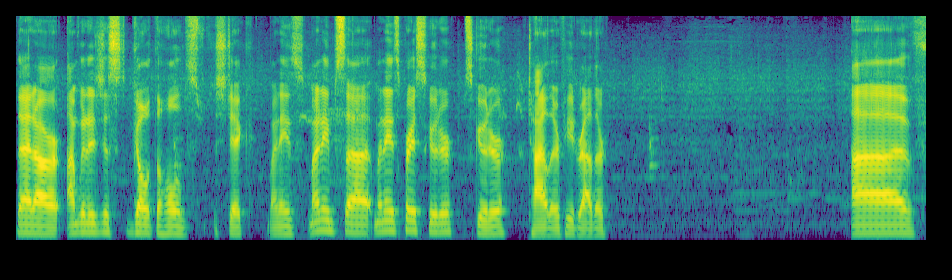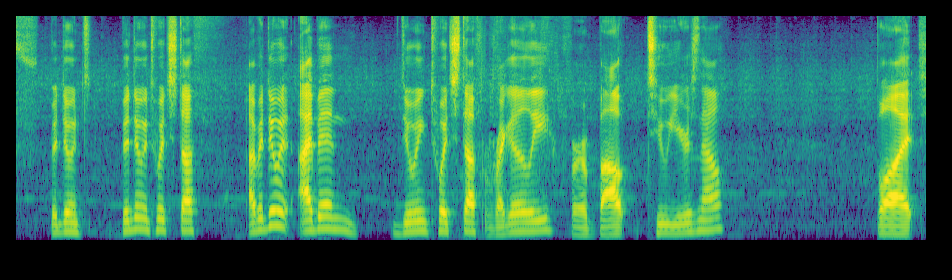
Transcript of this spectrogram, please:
that are I'm gonna just go with the whole stick. My name's my name's uh my name's Praised Scooter. Scooter. Tyler if you'd rather. I've been doing been doing Twitch stuff. I've been doing I've been doing Twitch stuff regularly for about two years now. But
